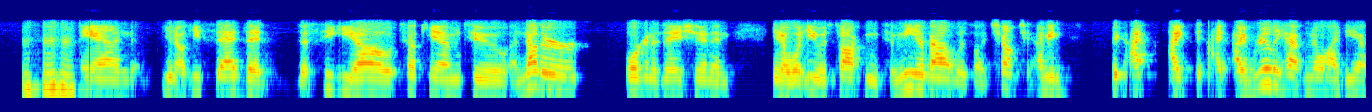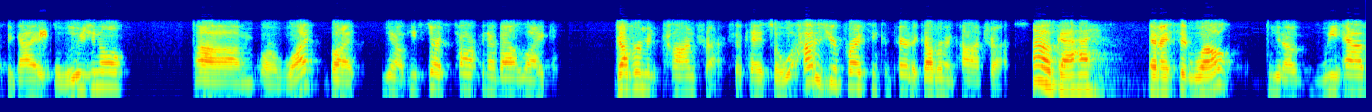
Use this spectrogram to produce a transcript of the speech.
and you know, he said that the CEO took him to another organization, and you know, what he was talking to me about was like chump. I mean, I I I really have no idea if the guy is delusional um, or what, but you know, he starts talking about like government contracts. Okay, so how does your pricing compare to government contracts? Oh God. And I said, well, you know, we have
